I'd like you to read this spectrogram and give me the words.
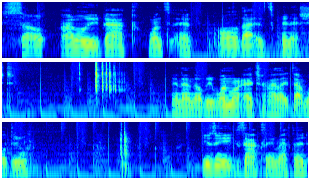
So I will be back once all of that is finished. And then there'll be one more edge highlight that we'll do using the exact same method,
